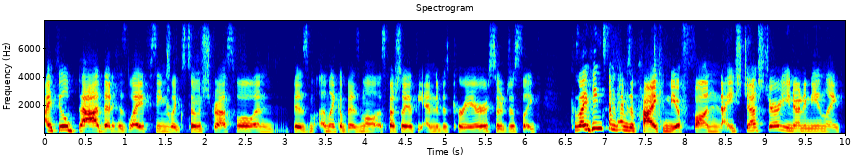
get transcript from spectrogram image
I feel bad that his life seems like so stressful and abysmal and like abysmal, especially at the end of his career. So just like because I think sometimes a pie can be a fun, nice gesture. You know what I mean? Like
